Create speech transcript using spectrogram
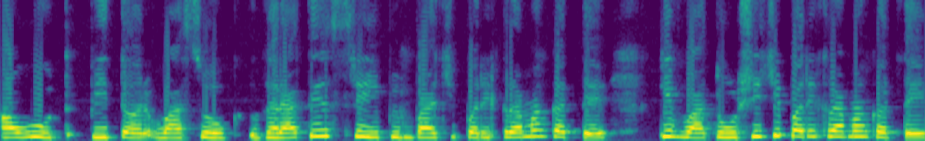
आऊत पितर वासुक घरातील स्त्री पिंपळाची परिक्रमा करते किंवा तुळशीची परिक्रमा करते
